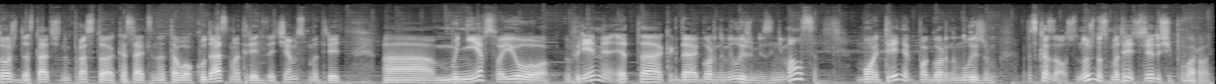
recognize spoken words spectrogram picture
тоже достаточно простое касательно того, куда смотреть, зачем смотреть. А, мне в свое время, это когда я горными лыжами занимался, мой тренер по горным лыжам рассказал, что нужно смотреть в следующий поворот.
